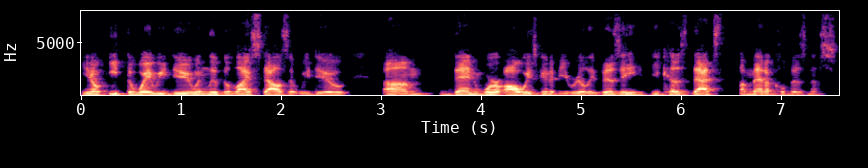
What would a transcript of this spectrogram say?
you know, eat the way we do and live the lifestyles that we do, um, then we're always going to be really busy because that's a medical business.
